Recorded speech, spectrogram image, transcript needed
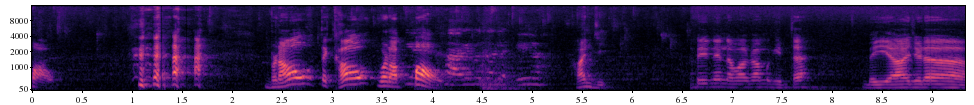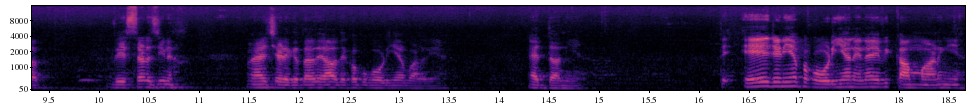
ਪਾਓ। ਬਣਾਓ ਤੇ ਖਾਓ ਵੜਾ ਪਾਓ। ਖਾ ਕੇ ਪਤਾ ਲੱਗੇਗਾ। ਹਾਂਜੀ। ਵੀ ਨੇ ਨਵਾਂ ਕੰਮ ਕੀਤਾ ਬਈ ਆ ਜਿਹੜਾ ਵੇਸਣ ਸੀ ਨਾ ਮੈਂ ਛਿੜਕਦਾ ਤੇ ਆਹ ਦੇਖੋ ਪਕੌੜੀਆਂ ਬਣ ਰਹੀਆਂ ਐਦਾਂ ਦੀਆਂ। ਤੇ ਇਹ ਜਿਹੜੀਆਂ ਪਕੌੜੀਆਂ ਨੇ ਨਾ ਇਹ ਵੀ ਕੰਮ ਆਣਗੀਆਂ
